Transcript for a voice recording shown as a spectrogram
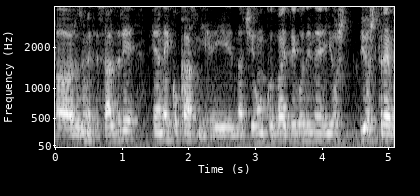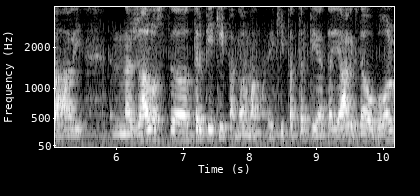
a, razumijete, sazrije, a neko kasnije. I znači on kod 22 godine još, još treba, ali nažalost e, trpi ekipa, normalno. Ekipa trpi, a da je Alex dao gol,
